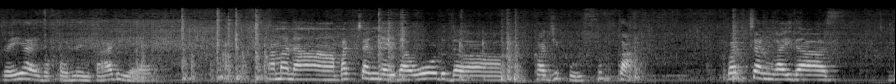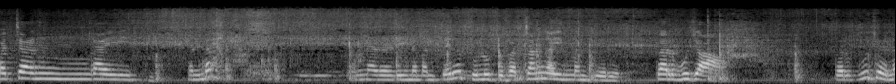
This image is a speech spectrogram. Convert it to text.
ಫ್ರೈ ಆಯ್ಬೇಕು ನೀನು ಪಾಡಿಯೇ ನಮ್ಮನ ಬಚ್ಚಂಗೈದ ಓಡುದ ಕಜಿಪು ಸುಕ್ಕ ಬಚ್ಚಂಗೈದ ಬಚ್ಚಂಗೈ ಅಂಡ ಕನ್ನಡಡಿನ ತುಳುಪು ತುಳುಟು ಇನ್ನು ಮಂತೇರು ಕರ್ಬೂಜ. ಕರ್ಬೂಜನ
